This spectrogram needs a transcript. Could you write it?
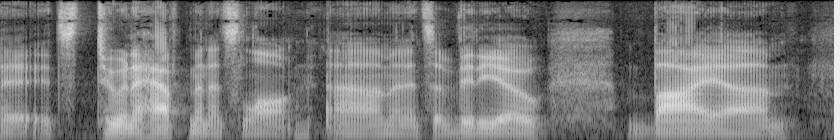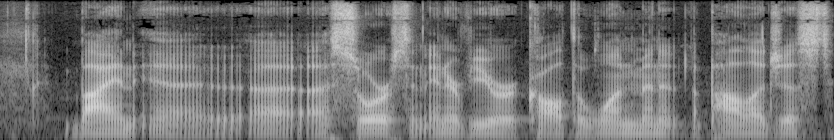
it's two and a half minutes long, um, and it's a video by um, by an, uh, a source, an interviewer called the One Minute Apologist,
